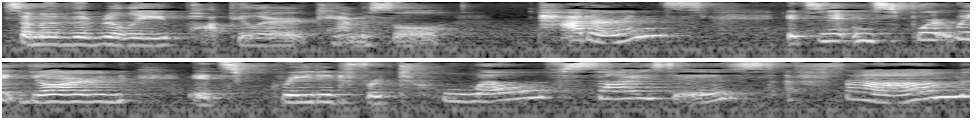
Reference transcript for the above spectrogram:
some of the really popular camisole patterns. It's knit in sport weight yarn. It's graded for 12 sizes from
